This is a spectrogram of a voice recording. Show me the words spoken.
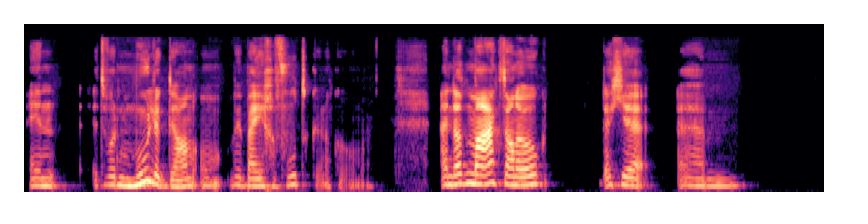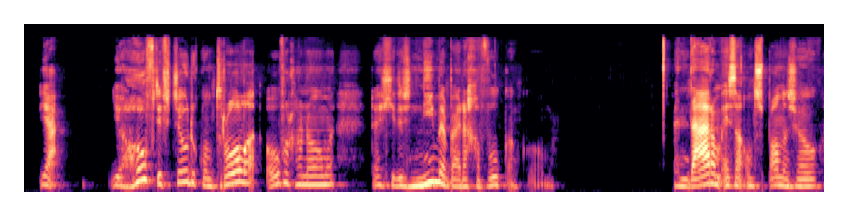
En het wordt moeilijk dan om weer bij je gevoel te kunnen komen. En dat maakt dan ook dat je, um, ja, je hoofd heeft zo de controle overgenomen dat je dus niet meer bij dat gevoel kan komen. En daarom is dat ontspannen zo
